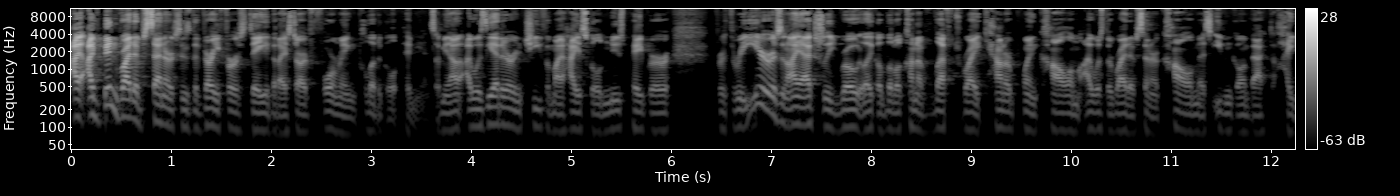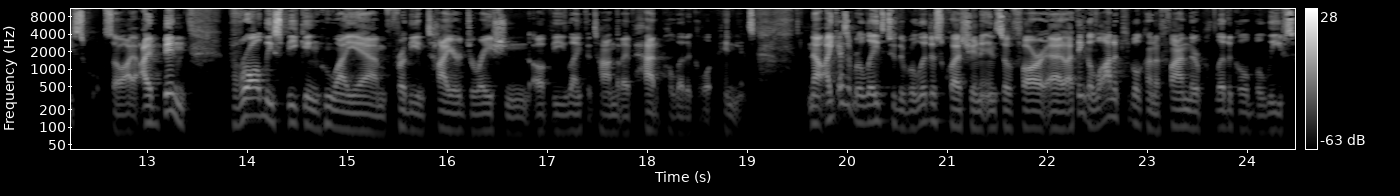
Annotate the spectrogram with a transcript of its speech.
I, have been right of center since the very first day that I started forming political opinions. I mean, I, I was the editor in chief of my high school newspaper for three years, and I actually wrote like a little kind of left right counterpoint column. I was the right of center columnist, even going back to high school. So I, I've been broadly speaking who I am for the entire duration of the length of time that I've had political opinions. Now, I guess it relates to the religious question insofar as I think a lot of people kind of find their political beliefs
